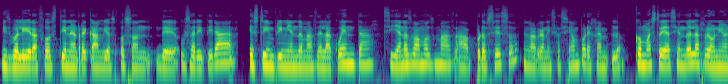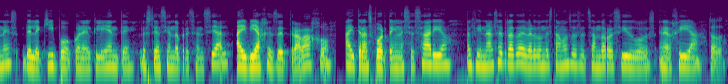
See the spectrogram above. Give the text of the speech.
Mis bolígrafos tienen recambios o son de usar y tirar. Estoy imprimiendo más de la cuenta. Si ya nos vamos más a procesos en la organización, por ejemplo, cómo estoy haciendo las reuniones del equipo con el cliente, lo estoy haciendo presencial. Hay viajes de trabajo, hay transporte innecesario. Al final se trata de ver dónde estamos desechando residuos, energía, todo.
